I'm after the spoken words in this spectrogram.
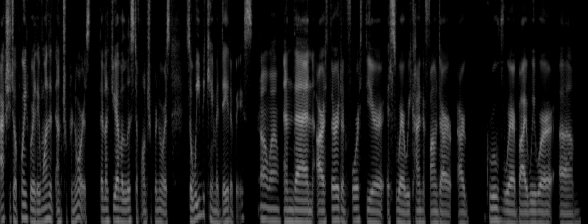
actually to a point where they wanted entrepreneurs they're like do you have a list of entrepreneurs so we became a database Oh wow. and then our third and fourth year is where we kind of found our our groove whereby we were um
